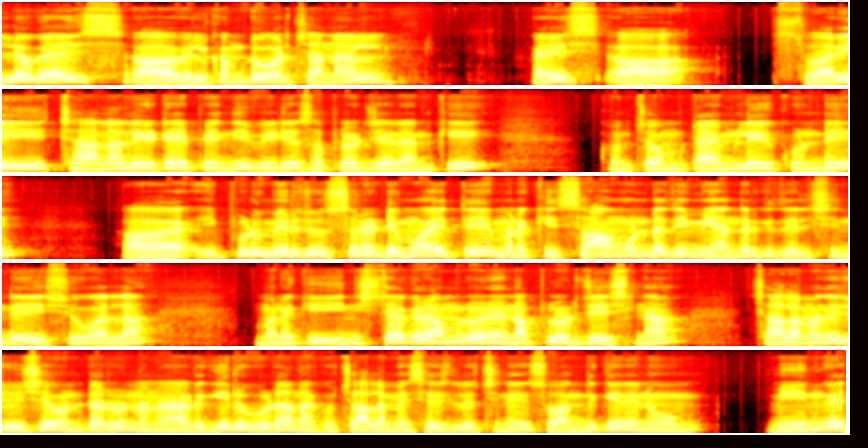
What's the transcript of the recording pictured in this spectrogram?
Hello guys welcome to our channel guys sorry చాలా లేట్ అయిపోయింది వీడియోస్ అప్లోడ్ చేయడానికి. కొంచెం టైం లేకుండే. Uh, ఇప్పుడు మీరు చూస్తున్న డెమో అయితే మనకి సాంగ్ ఉండదు మీ అందరికీ తెలిసిందే ఇష్యూ వల్ల. మనకి ఇన్స్టాగ్రామ్లో నేను అప్లోడ్ చేసిన చాలామంది చూసే ఉంటారు నన్ను అడిగిరు కూడా నాకు చాలా మెసేజ్లు వచ్చినాయి. సో అందుకే నేను మెయిన్గా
